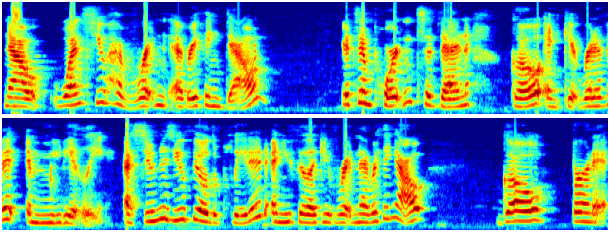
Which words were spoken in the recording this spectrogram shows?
Now, once you have written everything down, it's important to then go and get rid of it immediately. As soon as you feel depleted and you feel like you've written everything out, go burn it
